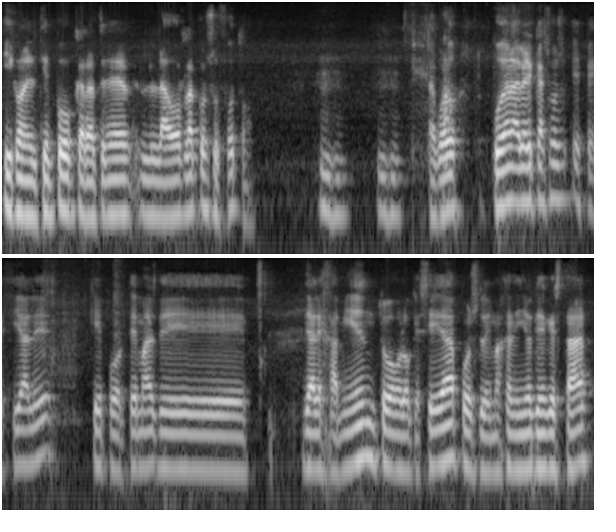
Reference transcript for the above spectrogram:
y con el tiempo querrá tener la orla con su foto. ¿De acuerdo? Pueden haber casos especiales que por temas de, de alejamiento o lo que sea, pues la imagen del niño tiene que estar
